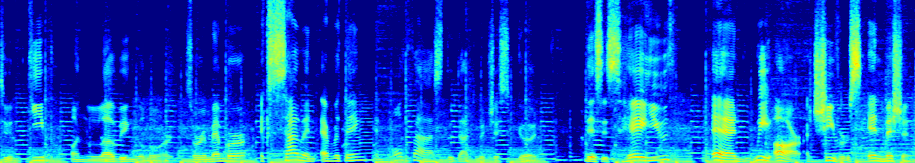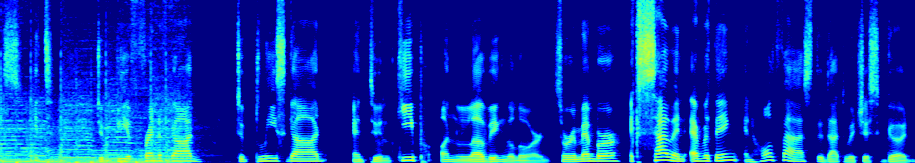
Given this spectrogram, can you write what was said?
to keep on loving the Lord. So remember, examine everything and hold fast to that which is good. This is Hey Youth, and we are Achievers in Missions. It- to be a friend of God, to please God, and to keep on loving the Lord. So remember, examine everything and hold fast to that which is good.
